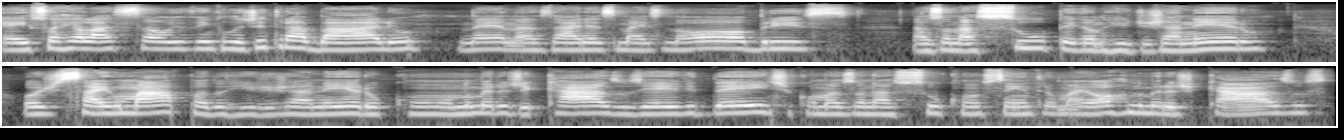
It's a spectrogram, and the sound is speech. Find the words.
é, e sua relação e vínculo de trabalho né, nas áreas mais nobres, na Zona Sul, pegando Rio de Janeiro. Hoje sai um mapa do Rio de Janeiro com o número de casos e é evidente como a Zona Sul concentra o maior número de casos.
